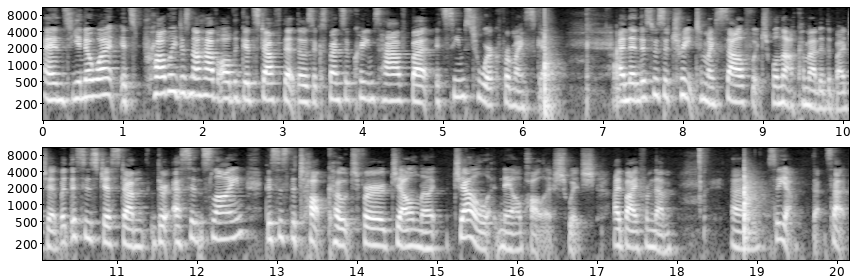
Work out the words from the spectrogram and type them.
And you know what? It's probably does not have all the good stuff that those expensive creams have, but it seems to work for my skin. And then this was a treat to myself, which will not come out of the budget, but this is just um, their Essence line. This is the top coat for gel, gel nail polish, which I buy from them. Um, so yeah, that's that.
